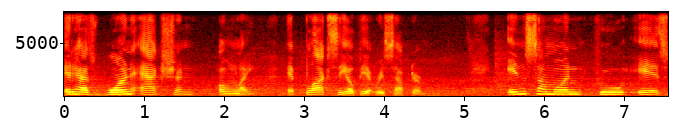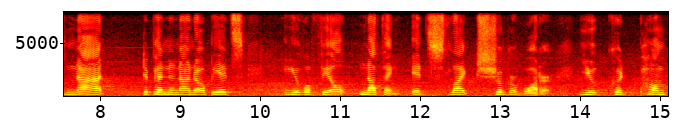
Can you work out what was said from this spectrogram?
It has one action only it blocks the opiate receptor. In someone who is not dependent on opiates, you will feel nothing. It's like sugar water. You could pump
